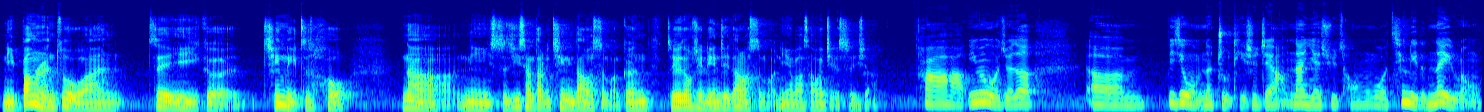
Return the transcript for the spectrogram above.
你帮人做完这一个清理之后，那你实际上到底清理到了什么，跟这些东西连接到了什么，你要不要稍微解释一下？好好好，因为我觉得，呃，毕竟我们的主题是这样，那也许从我清理的内容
